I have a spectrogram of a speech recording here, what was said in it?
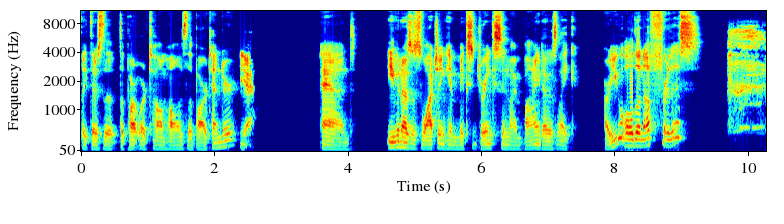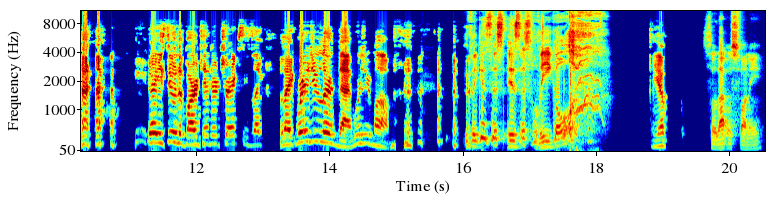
like there's the the part where Tom Holland's the bartender. Yeah. And even as I was watching him mix drinks in my mind, I was like, "Are you old enough for this?" yeah, he's doing the bartender tricks. He's like, like, where did you learn that? Where's your mom? Like, is this is this legal? Yep. So that was funny.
